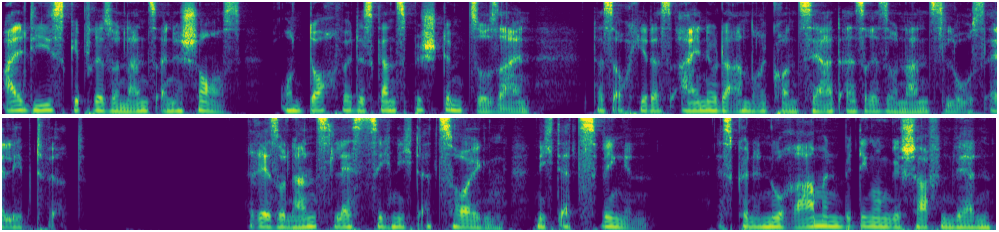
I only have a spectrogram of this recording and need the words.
All dies gibt Resonanz eine Chance, und doch wird es ganz bestimmt so sein, dass auch hier das eine oder andere Konzert als resonanzlos erlebt wird. Resonanz lässt sich nicht erzeugen, nicht erzwingen. Es können nur Rahmenbedingungen geschaffen werden,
